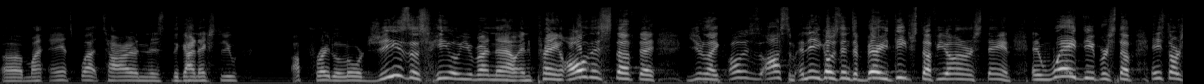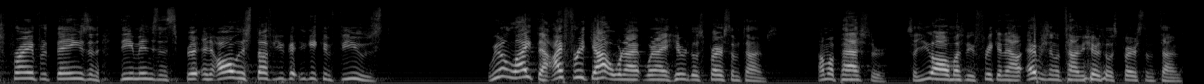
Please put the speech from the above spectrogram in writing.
uh, my aunt's flat tire. And there's the guy next to you, I pray the Lord Jesus heal you right now. And praying all this stuff that you're like, oh, this is awesome. And then he goes into very deep stuff you don't understand and way deeper stuff. And he starts praying for things and demons and spirit and all this stuff. You get, you get confused. We don't like that. I freak out when I, when I hear those prayers sometimes. I'm a pastor. So you all must be freaking out every single time you hear those prayers sometimes.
